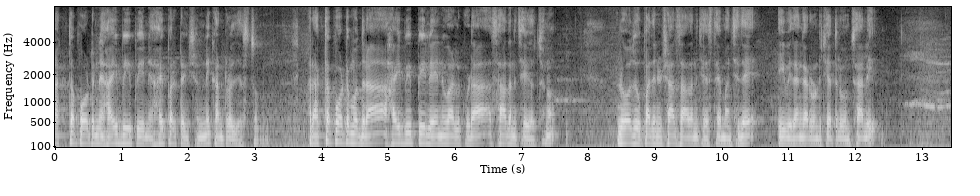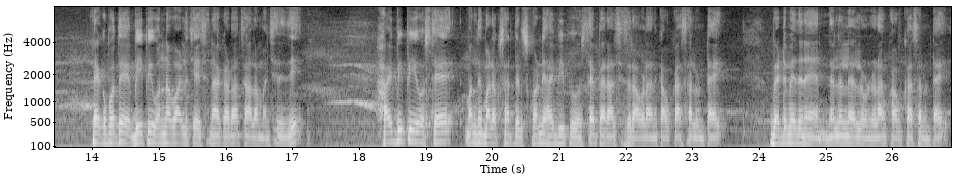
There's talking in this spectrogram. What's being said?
రక్తపోటుని హై బీపీని హైపర్ టెన్షన్ని కంట్రోల్ చేస్తుంది. రక్తపోటు ముద్ర హై బీపీ లేని వాళ్ళు కూడా సాధన చేయవచ్చును రోజు పది నిమిషాలు సాధన చేస్తే మంచిదే. ఈ విధంగా రెండు చేతులు ఉంచాలి. లేకపోతే బీపీ ఉన్నవాళ్ళు చేసినా కూడా చాలా మంచిది ఇది హై బీపీ వస్తే ముందు మరొకసారి తెలుసుకోండి. హై బీపీ వస్తే పెరాలసిస్ రావడానికి అవకాశాలు ఉంటాయి. బెడ్ మీదనే నెల నెలలు ఉండడానికి అవకాశాలు ఉంటాయి.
